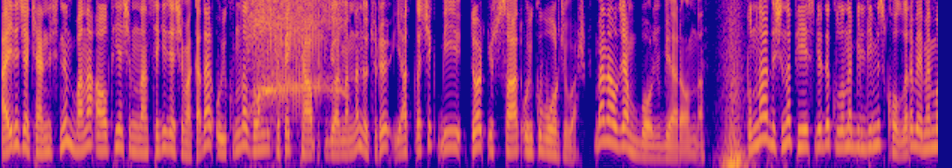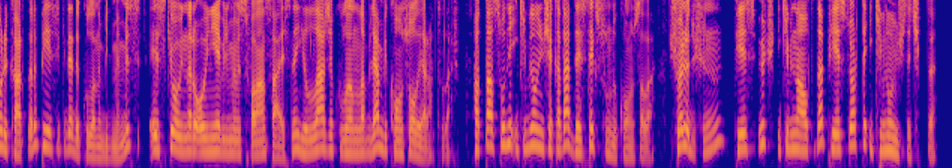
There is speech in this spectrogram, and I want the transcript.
Ayrıca kendisinin bana 6 yaşımdan 8 yaşıma kadar uykumda zombi köpek kabusu görmemden ötürü yaklaşık bir 400 saat uyku borcu var. Ben alacağım bu borcu bir ara ondan. Bunlar dışında PS1'de kullanabildiğimiz kolları ve memory kartları PS2'de de kullanabilmemiz, eski oyunları oynayabilmemiz falan sayesinde yıllarca kullanılabilen bir konsol yarattılar. Hatta Sony 2013'e kadar destek sundu konsola. Şöyle düşünün PS3 2006'da PS4 de 2013'te çıktı.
